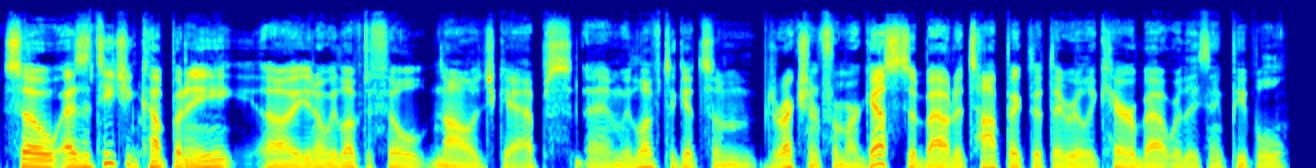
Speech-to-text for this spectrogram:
So, as a teaching company, uh, you know, we love to fill knowledge gaps and we love to get some direction from our guests about a topic that they really care about, where they think people,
